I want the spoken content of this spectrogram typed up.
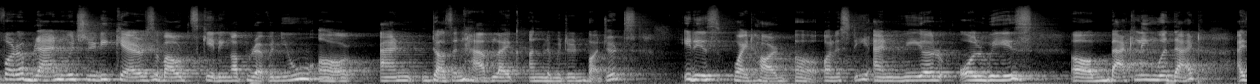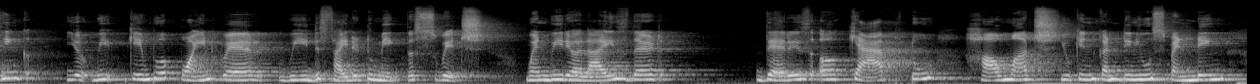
for a brand which really cares about scaling up revenue uh, and doesn't have like unlimited budgets, it is quite hard, uh, honestly. And we are always uh, battling with that. I think you know, we came to a point where we decided to make the switch when we realize that there is a cap to how much you can continue spending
